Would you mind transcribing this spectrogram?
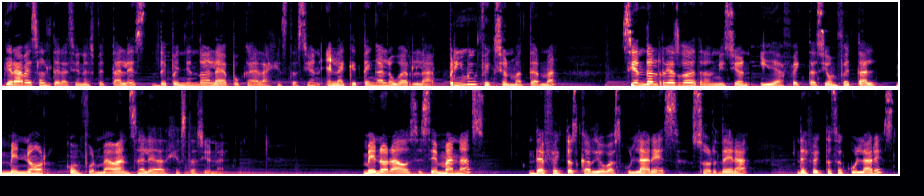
graves alteraciones fetales dependiendo de la época de la gestación en la que tenga lugar la prima infección materna siendo el riesgo de transmisión y de afectación fetal menor conforme avanza la edad gestacional. Menor a 12 semanas, defectos cardiovasculares, sordera, defectos oculares,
